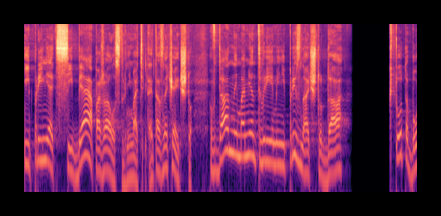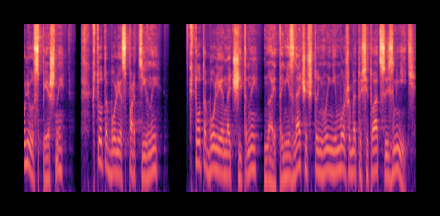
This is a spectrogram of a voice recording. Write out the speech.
И принять себя, пожалуйста, внимательно, это означает, что в данный момент времени признать, что да, кто-то более успешный, кто-то более спортивный, кто-то более начитанный, но это не значит, что мы не можем эту ситуацию изменить.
